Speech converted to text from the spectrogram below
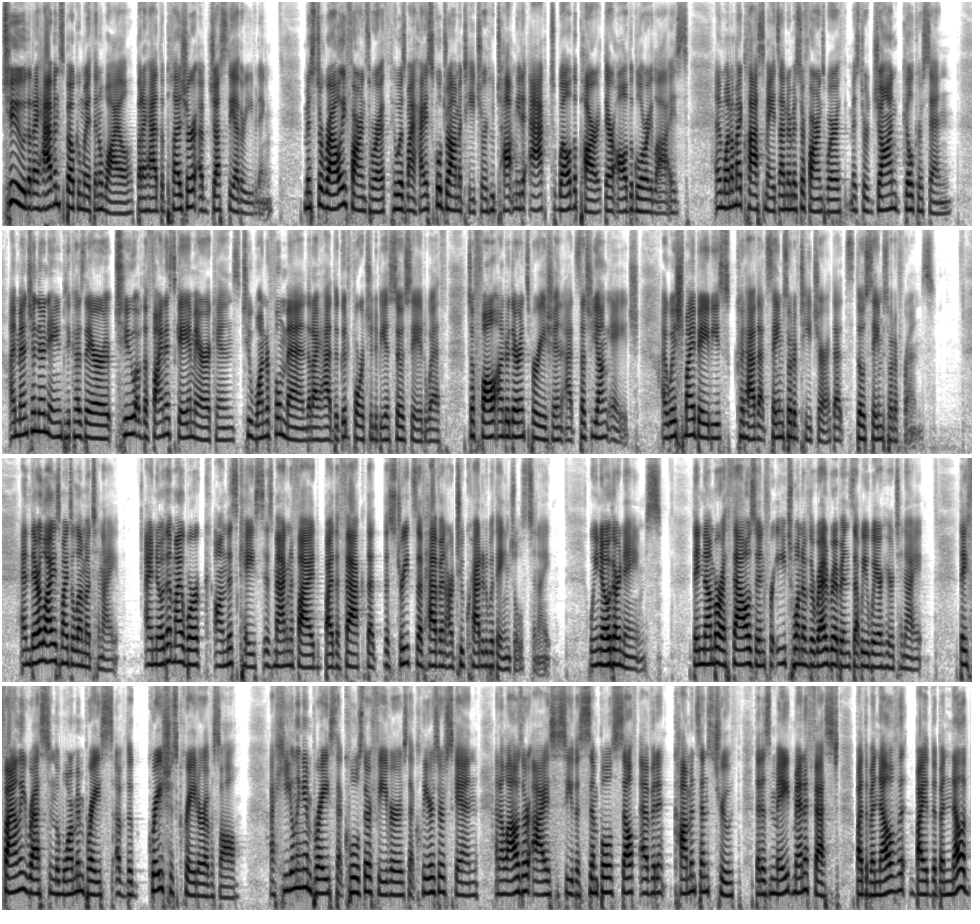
two that I haven't spoken with in a while, but I had the pleasure of just the other evening. Mr. Rawley Farnsworth, who was my high school drama teacher who taught me to act well the part there all the glory lies, and one of my classmates under Mr. Farnsworth, Mr. John Gilkerson. I mention their names because they are two of the finest gay Americans, two wonderful men that I had the good fortune to be associated with, to fall under their inspiration at such a young age. I wish my babies could have that same sort of teacher, that's those same sort of friends. And there lies my dilemma tonight. I know that my work on this case is magnified by the fact that the streets of heaven are too crowded with angels tonight. We know their names. They number a thousand for each one of the red ribbons that we wear here tonight. They finally rest in the warm embrace of the gracious creator of us all. A healing embrace that cools their fevers, that clears their skin, and allows their eyes to see the simple, self evident, common sense truth that is made manifest by the benevolent, by the benevolent,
